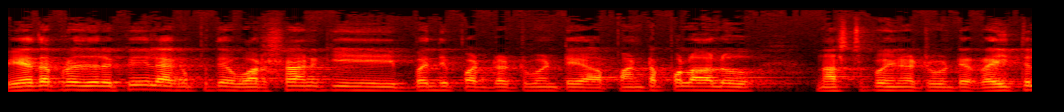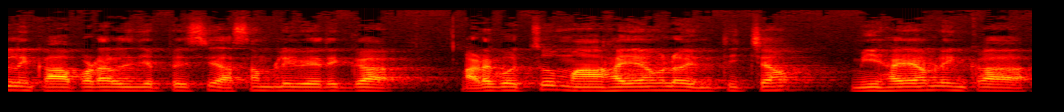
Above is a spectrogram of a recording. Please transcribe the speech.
పేద ప్రజలకి లేకపోతే వర్షానికి ఇబ్బంది పడ్డటువంటి ఆ పంట పొలాలు నష్టపోయినటువంటి రైతుల్ని కాపాడాలని చెప్పేసి అసెంబ్లీ వేదికగా అడగొచ్చు. మా హయాంలో ఇంత ఇచ్చాం. మీ హయాంలో ఇంకా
